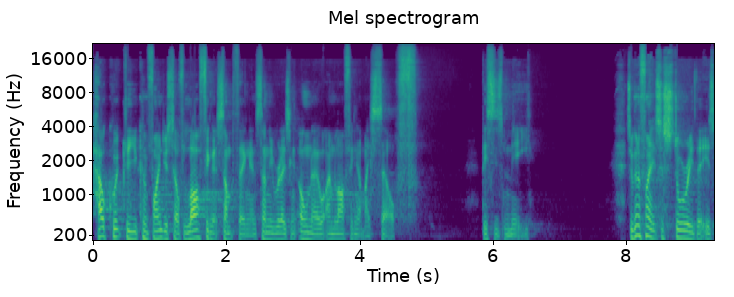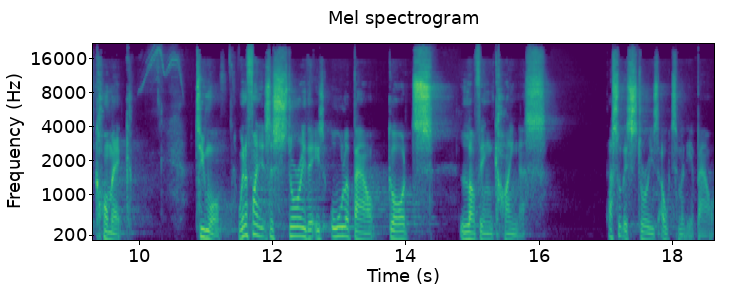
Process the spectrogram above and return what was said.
How quickly you can find yourself laughing at something and suddenly realizing, oh no, I'm laughing at myself. This is me. So we're going to find it's a story that is comic. Two more. We're going to find it's a story that is all about God's loving kindness. That's what this story is ultimately about.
